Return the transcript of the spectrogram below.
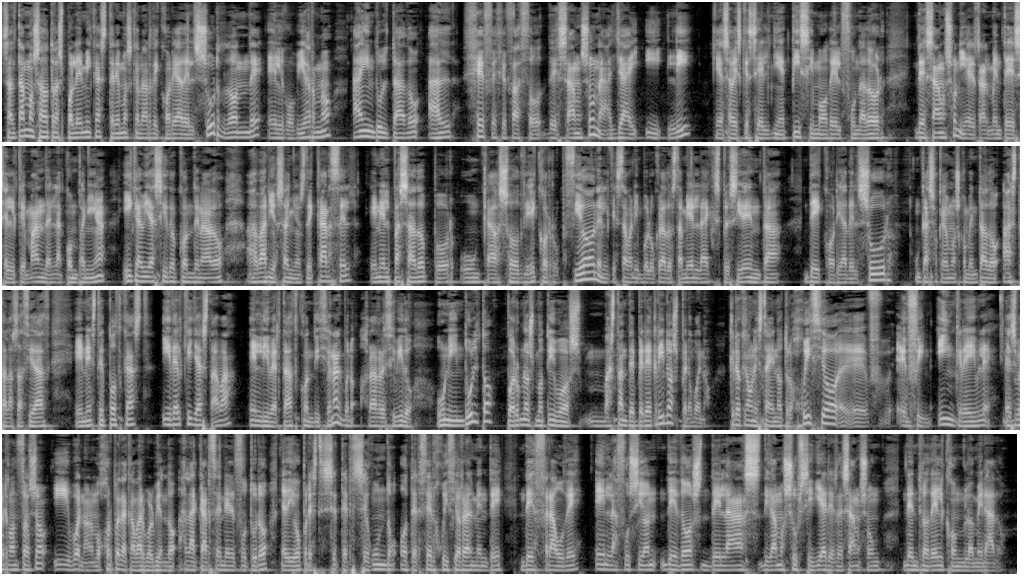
Saltamos a otras polémicas, tenemos que hablar de Corea del Sur, donde el gobierno ha indultado al jefe jefazo de Samsung, a Jai E. Lee, que ya sabéis que es el nietísimo del fundador de Samsung y realmente es el que manda en la compañía y que había sido condenado a varios años de cárcel en el pasado por un caso de corrupción en el que estaban involucrados también la expresidenta de Corea del Sur, un caso que hemos comentado hasta la saciedad en este podcast y del que ya estaba en libertad condicional. Bueno, ahora ha recibido un indulto por unos motivos bastante peregrinos, pero bueno, creo que aún está en otro juicio, eh, en fin, increíble, es vergonzoso y bueno, a lo mejor puede acabar volviendo a la cárcel en el futuro, ya digo, por este segundo o tercer juicio realmente de fraude en la fusión de dos de las, digamos, subsidiarias de Samsung dentro del conglomerado.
